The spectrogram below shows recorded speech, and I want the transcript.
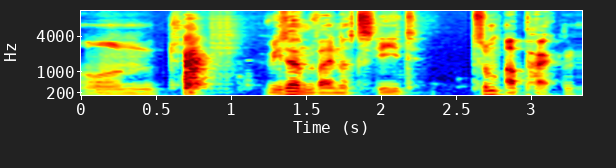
Und wieder ein Weihnachtslied zum Abhaken.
